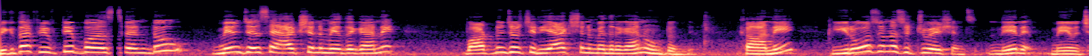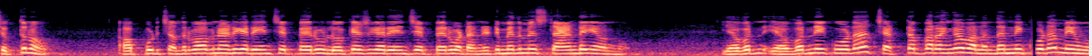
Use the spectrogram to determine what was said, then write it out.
మిగతా ఫిఫ్టీ పర్సెంట్ మేము చేసే యాక్షన్ మీద కానీ వాటి నుంచి వచ్చే రియాక్షన్ మీద కానీ ఉంటుంది. కానీ ఈ రోజు ఉన్న సిచ్యువేషన్స్ నేనే మేము చెప్తున్నాం. అప్పుడు చంద్రబాబు నాయుడు గారు ఏం చెప్పారు లోకేష్ గారు ఏం చెప్పారు వాటన్నిటి మీద మేము స్టాండ్ అయ్యి ఉన్నాం. ఎవరిని ఎవరిని కూడా చట్టపరంగా వాళ్ళందరినీ కూడా మేము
